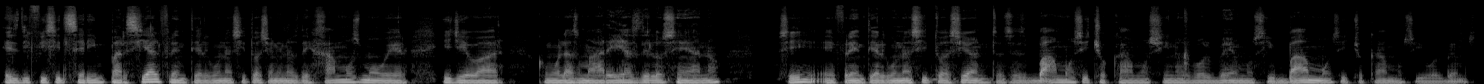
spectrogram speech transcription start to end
Es difícil ser imparcial frente a alguna situación y nos dejamos mover y llevar como las mareas del océano ¿sí? Eh, frente a alguna situación. Entonces vamos y chocamos y nos volvemos y vamos y chocamos y volvemos.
